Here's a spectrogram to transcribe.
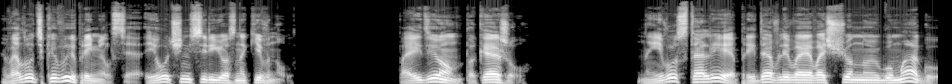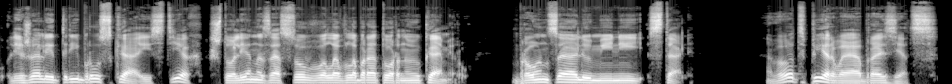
Володька выпрямился и очень серьезно кивнул. «Пойдем, покажу». На его столе, придавливая вощенную бумагу, лежали три бруска из тех, что Лена засовывала в лабораторную камеру. Бронза, алюминий, сталь. Вот первый образец.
